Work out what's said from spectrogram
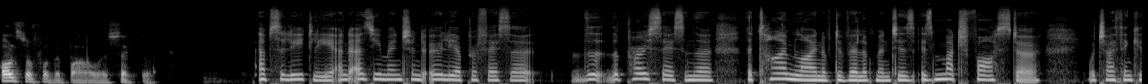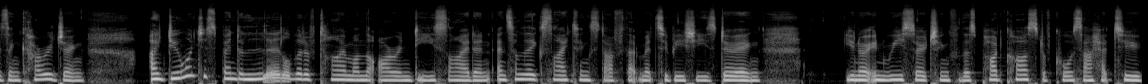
also for the power sector. Absolutely. And as you mentioned earlier, Professor, the, the process and the, the timeline of development is, is much faster, which I think is encouraging. I do want to spend a little bit of time on the R&D side and, and some of the exciting stuff that Mitsubishi is doing. You know, in researching for this podcast, of course, I had to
